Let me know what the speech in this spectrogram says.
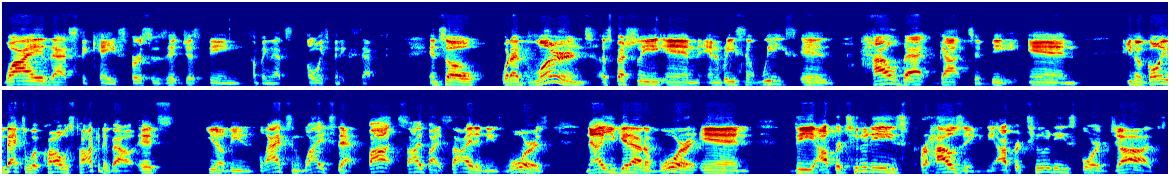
why that's the case versus it just being something that's always been accepted. And so what i've learned especially in in recent weeks is how that got to be. And you know going back to what karl was talking about it's you know these blacks and whites that fought side by side in these wars now you get out of war and the opportunities for housing, the opportunities for jobs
